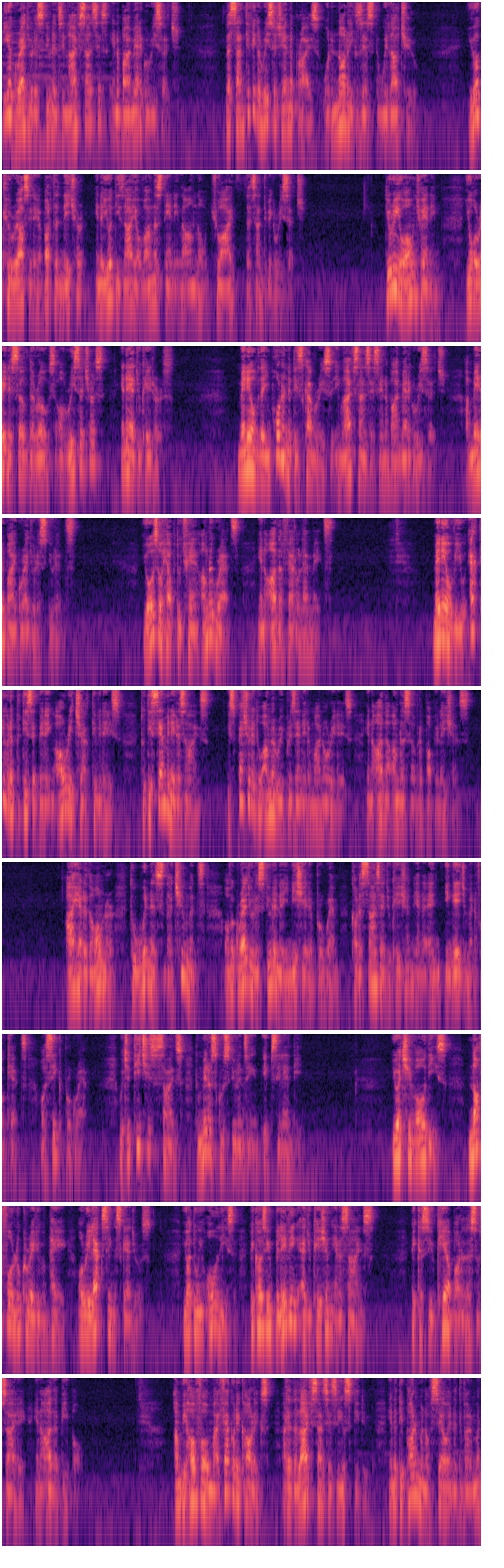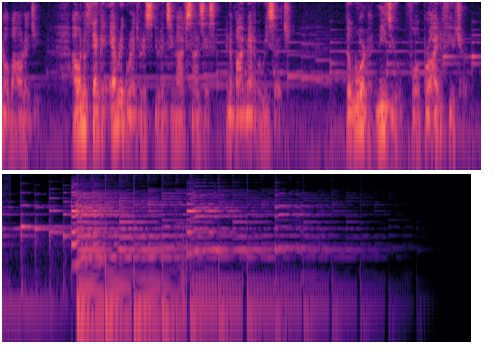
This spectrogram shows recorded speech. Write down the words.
Dear graduate students in life sciences and biomedical research, the scientific research enterprise would not exist without you. Your curiosity about the nature and your desire of understanding the unknown drive the scientific research. During your own training, you already served the roles of researchers and educators. Many of the important discoveries in life sciences and biomedical research are made by graduate students. You also help to train undergrads and other fellow labmates. Many of you actively participate in outreach activities to disseminate science, especially to underrepresented minorities and other underserved populations. I had the honor to witness the achievements of a graduate student-initiated program called Science Education and Engagement for Kids, or SEEK program, which teaches science to middle school students in Ypsilanti. You achieve all these not for lucrative pay or relaxing schedules. You are doing all these because you believe in education and science, because you care about the society and other people. On behalf of my faculty colleagues at the Life Sciences Institute in the Department of Cell and Developmental Biology, I want to thank every graduate student in life sciences and biomedical research. The world needs you for a bright future.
